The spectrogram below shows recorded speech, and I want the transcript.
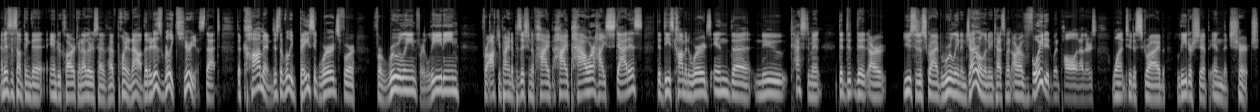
And this is something that Andrew Clarke and others have, have pointed out that it is really curious that the common, just the really basic words for for ruling, for leading, for occupying a position of high high power, high status, that these common words in the New Testament that that are used to describe ruling in general in the New Testament are avoided when Paul and others want to describe leadership in the church,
